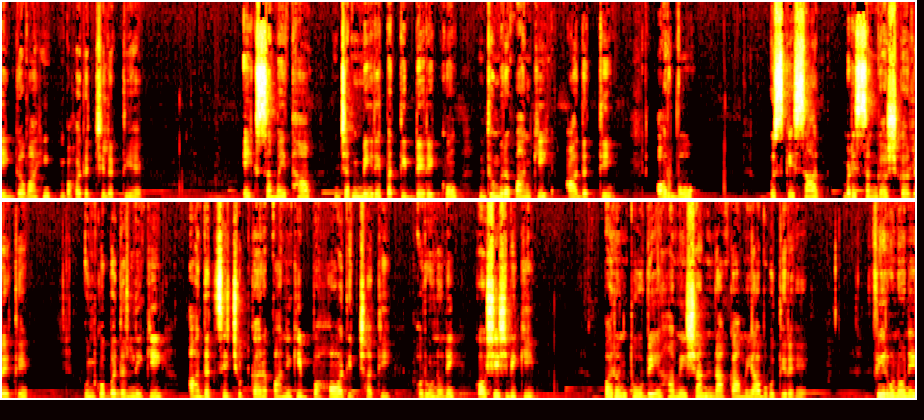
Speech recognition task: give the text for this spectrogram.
एक गवाही बहुत अच्छी लगती है। एक समय था जब मेरे पति डेरेक को धूम्रपान की आदत थी और वो उसके साथ बड़े संघर्ष कर रहे थे। उनको बदलने की आदत से छुटकारा पाने की बहुत इच्छा थी और उन्होंने कोशिश भी की। परंतु वे हमेशा नाकामयाब होते रहे। फिर उन्होंने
